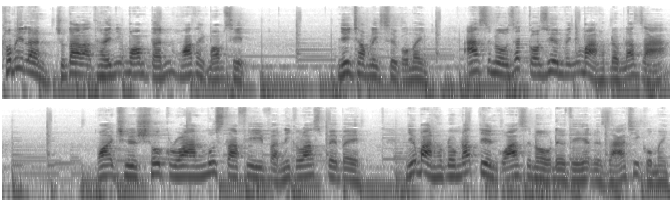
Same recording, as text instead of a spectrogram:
Không ít lần chúng ta đã thấy những bom tấn hóa thành bom xịt. Nhưng trong lịch sử của mình, Arsenal rất có duyên với những bản hợp đồng đắt giá. Ngoại trừ Shokran Mustafi và Nicolas Pepe, những bản hợp đồng đắt tiền của Arsenal đều thể hiện được giá trị của mình.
